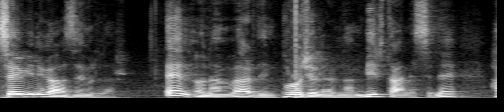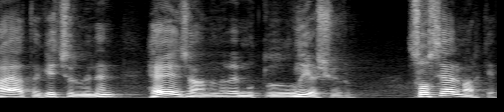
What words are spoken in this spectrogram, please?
Sevgili Gazemirler, en önem verdiğim projelerinden bir tanesini hayata geçirmenin heyecanını ve mutluluğunu yaşıyorum. Sosyal market.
